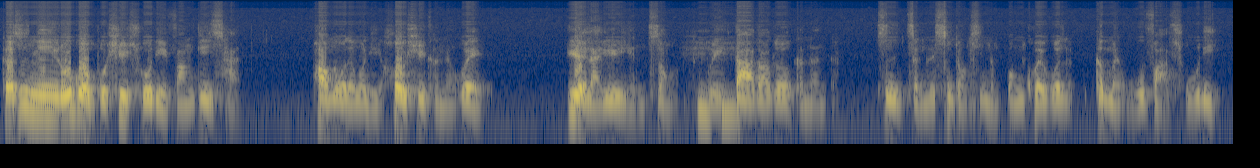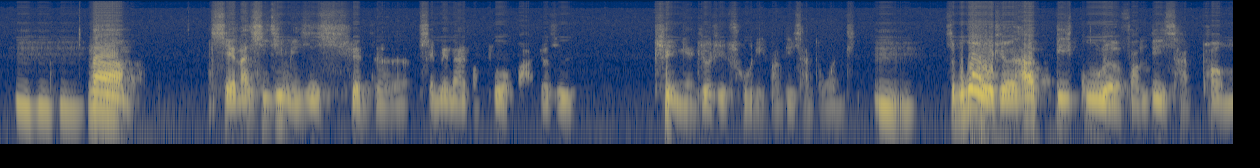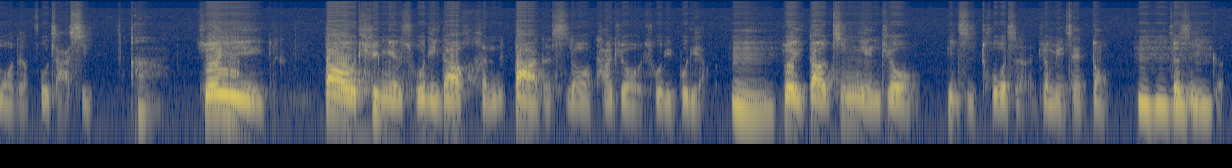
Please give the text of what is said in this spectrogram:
可是你如果不去处理房地产泡沫的问题，后续可能会。越来越严重，伟大到都有可能是整个系统性的崩溃，或者根本无法处理。嗯嗯嗯。那显然，习近平是选择了前面那一种做法，就是去年就去处理房地产的问题。嗯。只不过我觉得他低估了房地产泡沫的复杂性啊，所以到去年处理到恒大的时候，他就处理不了。嗯。所以到今年就。一直拖着就没再动，嗯哼，这是一个。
